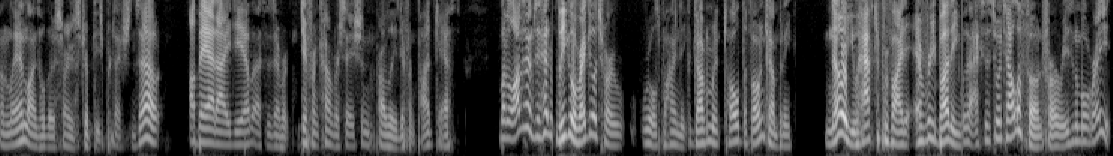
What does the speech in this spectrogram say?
on landlines, although they're starting to strip these protections out. A bad idea, but that's a different conversation, probably a different podcast. But a lot of times it had legal regulatory rules behind it. The government told the phone company, no, you have to provide everybody with access to a telephone for a reasonable rate.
